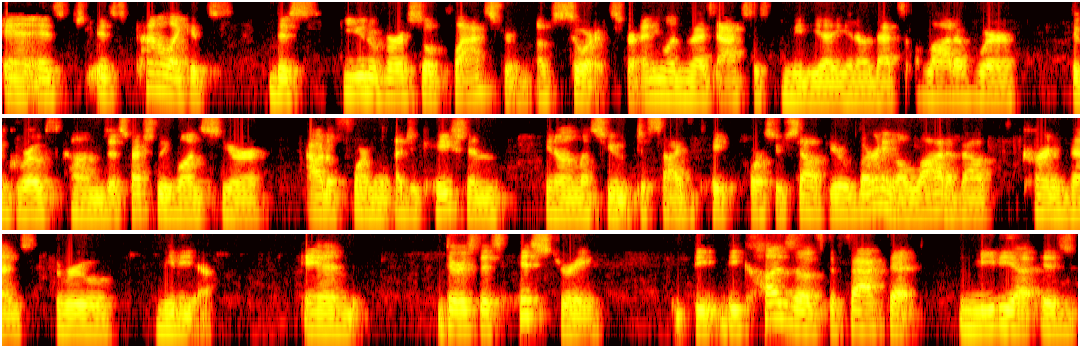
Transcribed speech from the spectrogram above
and it's it's kind of like it's this universal classroom of sorts for anyone who has access to media. You know, that's a lot of where the growth comes, especially once you're out of formal education. You know, unless you decide to take a course yourself, you're learning a lot about current events through media, and there's this history be, because of the fact that media is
